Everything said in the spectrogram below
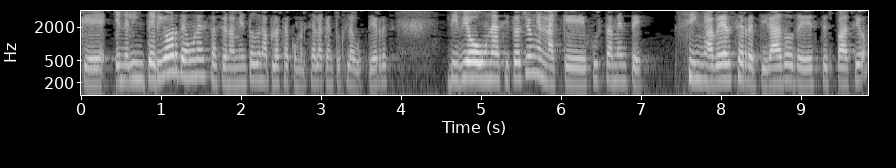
que en el interior de un estacionamiento de una plaza comercial acá en Tuxtla Gutiérrez vivió una situación en la que justamente sin haberse retirado de este espacio,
